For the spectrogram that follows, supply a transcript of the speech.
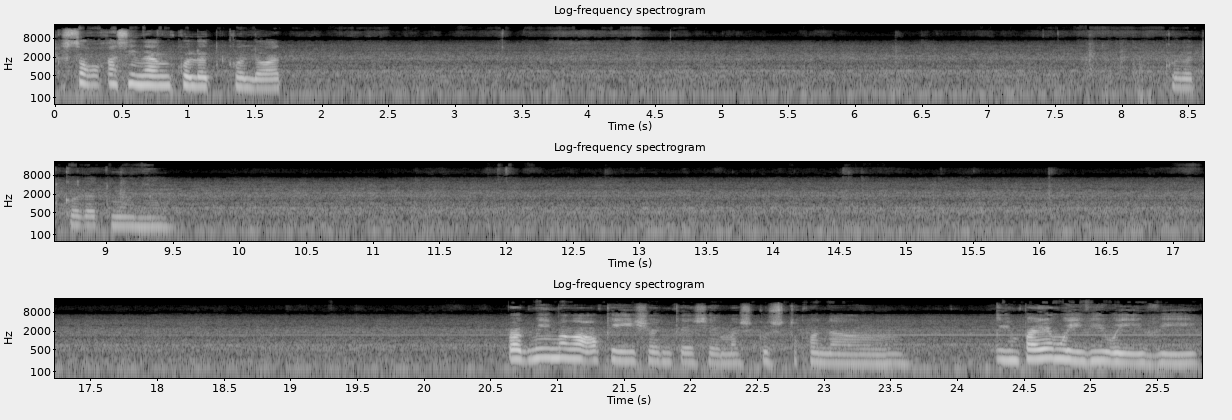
gusto ko kasi ng kulot-kulot. Kulot-kulot muna. Pag may mga occasion kasi, mas gusto ko ng yung parang wavy-wavy.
